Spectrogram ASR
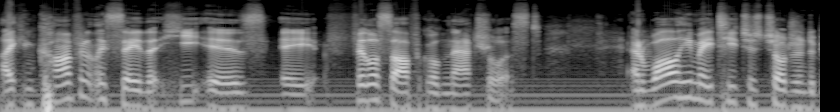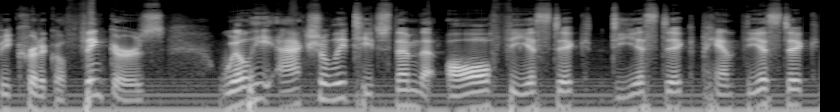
I can confidently say that he is a philosophical naturalist. And while he may teach his children to be critical thinkers, Will he actually teach them that all theistic, deistic, pantheistic,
